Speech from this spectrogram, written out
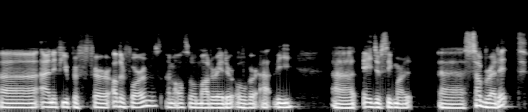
Uh, and if you prefer other forums, I'm also a moderator over at the uh, Age of Sigmar uh, subreddit.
